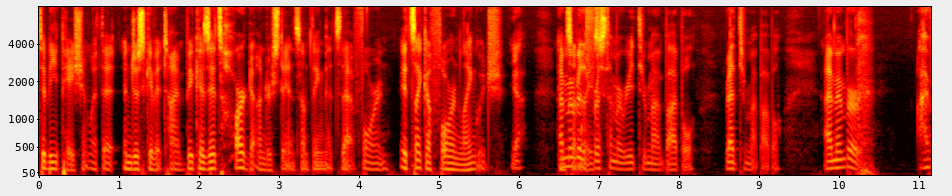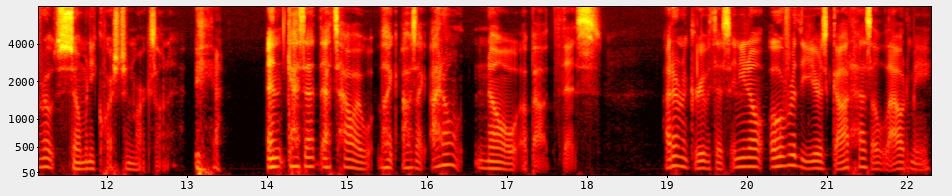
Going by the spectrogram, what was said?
to be patient with it and just give it time because it's hard to understand something that's that foreign. It's like a foreign language. Yeah. I remember the first time I read through my Bible, read through my Bible. I remember I wrote so many question marks on it. yeah. And guys, that that's how I like. I was like, I don't know about this. I don't agree with this. And you know, over the years, God has allowed me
